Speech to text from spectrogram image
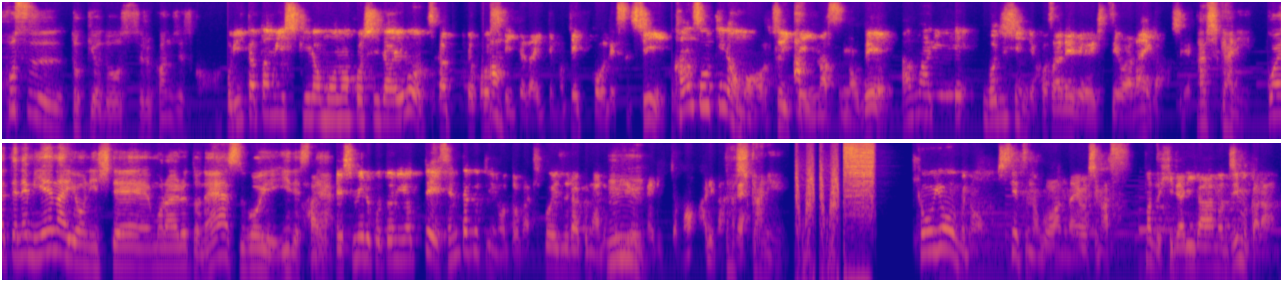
す。干すときはどうする感じですか？折りたたみ式の物干し台を使って干していただいても結構ですし、乾燥機能もついていますので、あんまりご自身で干される必要はないかもしれない。確かに。こうやってね、見えないようにしてもらえるとね、すごいいいですはい閉めることによって洗濯機の音が聞こえづらくなるというメリットもありますね。確かに。共用部の施設のご案内をします。まず左側のジムから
